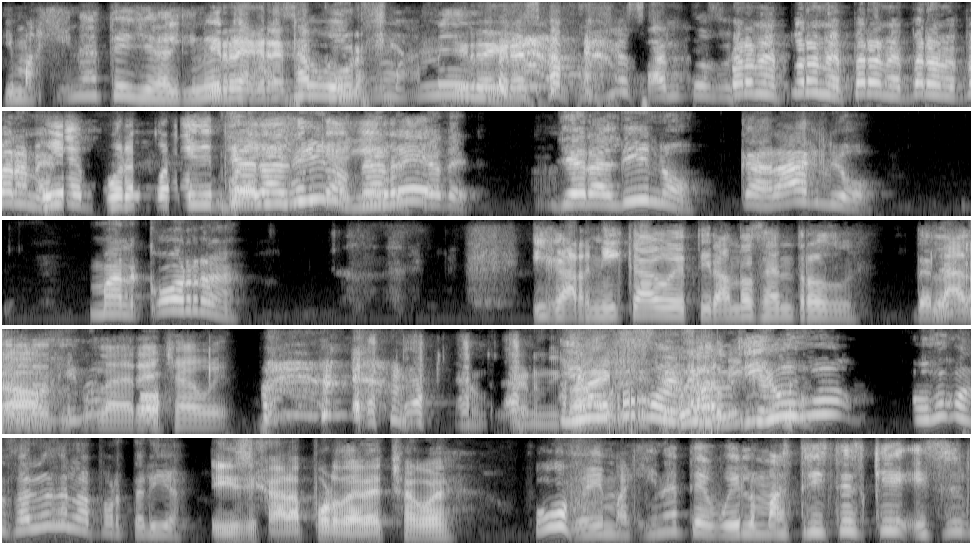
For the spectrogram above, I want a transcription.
Imagínate, Geraldino. Y regresa Caraglio, no mames, Y regresa Purge Santos, güey. Espérame, espérame, espérame, espérame, espérame. Oye, por, ahí, Geraldino, espérate, Aguirre. espérate. Geraldino, Caraglio, Malcorra. Y Garnica, güey, tirando centros, güey. De la, de la- de la derecha, güey. Y Ay, Hugo, González, y Hugo, Hugo González en la portería. Y si jala por derecha, güey. Uf, Güey, imagínate, güey. Lo más triste es que, ese-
